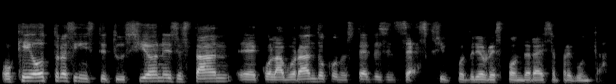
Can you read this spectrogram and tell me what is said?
¿O qué otras instituciones están eh, colaborando con ustedes en SESC? Si podría responder a esa pregunta.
